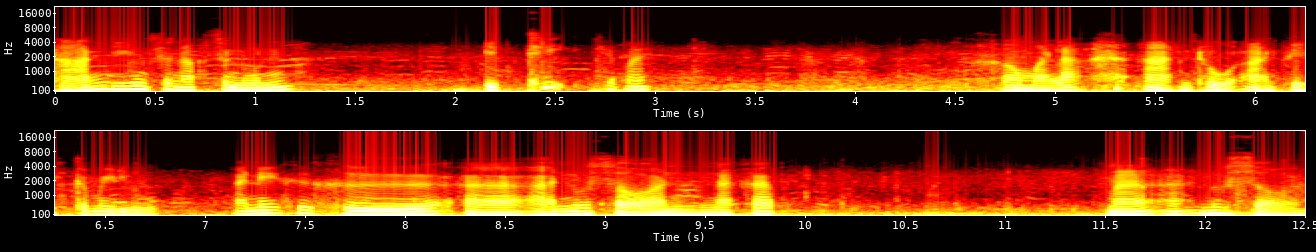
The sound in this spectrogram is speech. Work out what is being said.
ฐานยิงสนับสนุน อิทธิใช่ไหมเข้ามาละอ่านถูกอ่านผิดก็ไม่รู้ อันนี้คือคือออนุสรณ์นะครับ มาอนุสร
